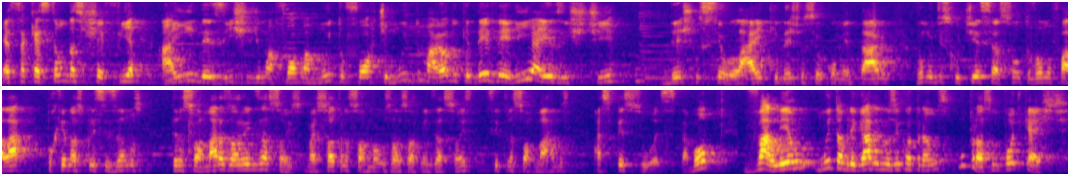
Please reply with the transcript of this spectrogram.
essa questão da chefia ainda existe de uma forma muito forte, muito maior do que deveria existir, deixa o seu like, deixa o seu comentário, vamos discutir esse assunto, vamos falar, porque nós precisamos transformar as organizações, mas só transformamos as organizações se transformarmos as pessoas, tá bom? Valeu, muito obrigado e nos encontramos no próximo podcast.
